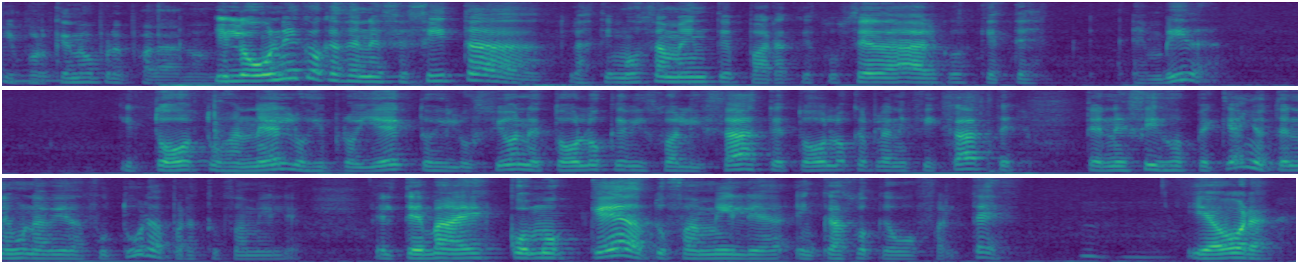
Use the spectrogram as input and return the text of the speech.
y por qué no prepararnos. Y lo único que se necesita, lastimosamente, para que suceda algo es que estés en vida y todos tus anhelos y proyectos, ilusiones, todo lo que visualizaste, todo lo que planificaste, tenés hijos pequeños, tenés una vida futura para tu familia. El tema es cómo queda tu familia en caso que vos faltes. Y ahora,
